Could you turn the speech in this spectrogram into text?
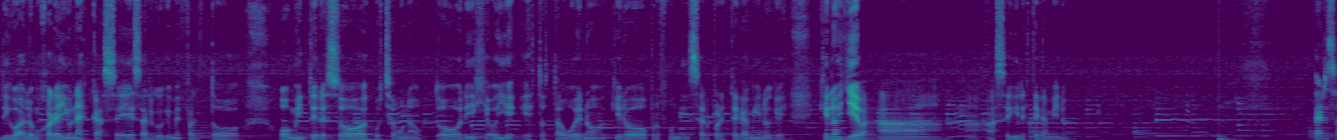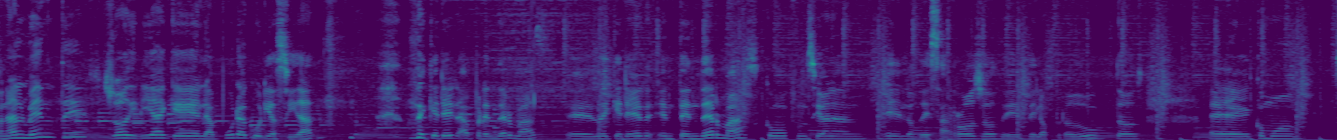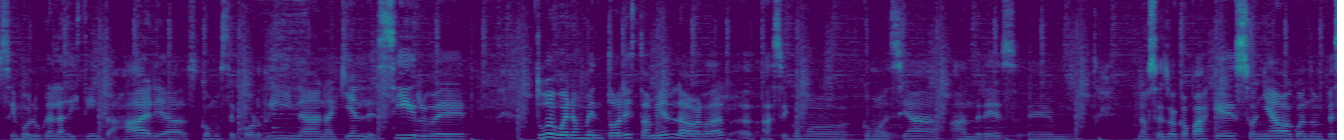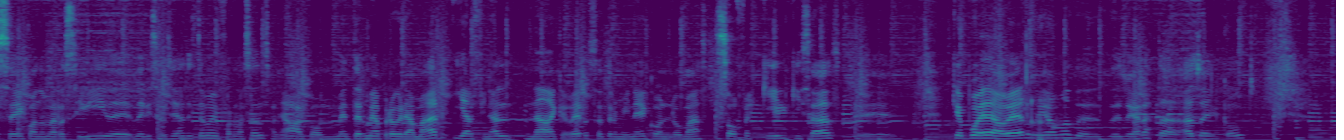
digo, a lo mejor hay una escasez, algo que me faltó, o me interesó, escuché a un autor y dije, oye, esto está bueno, quiero profundizar por este camino, ¿qué, qué los lleva a, seguir este camino? Personalmente, yo diría que la pura curiosidad de querer aprender más, eh, de querer entender más cómo funcionan eh, los desarrollos de, de los productos, eh, cómo se involucran las distintas áreas, cómo se coordinan, a quién les sirve. Tuve buenos mentores también, la verdad, así como, como decía Andrés. Em, no sé, yo capaz que soñaba cuando empecé, cuando me recibí de, licenciada en Sistema de Información, soñaba con meterme a programar y al final nada que ver, se terminé con lo más soft skill quizás que puede haber, digamos, de, de llegar hasta Agile Coach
